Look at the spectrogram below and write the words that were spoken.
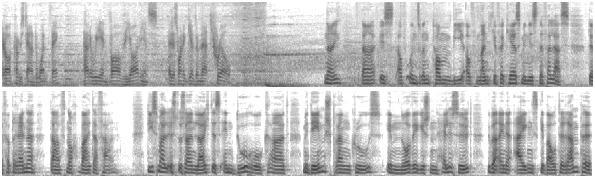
It all comes down to one thing. How do we involve the audience? I just want to give them that thrill. Nein, da ist auf unseren Tom wie auf manche Verkehrsminister Verlass. Der Verbrenner darf noch weiterfahren. Diesmal ist es ein leichtes Enduro-Grad, mit dem sprang Cruise im norwegischen Hellesylt über eine eigens gebaute Rampe.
